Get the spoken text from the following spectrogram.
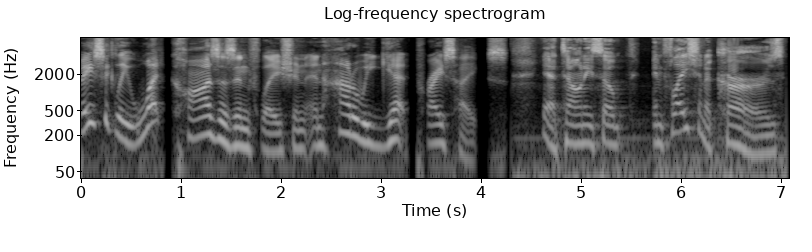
basically, what causes inflation and how do we get price hikes? Yeah, Tony. So, inflation occurs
